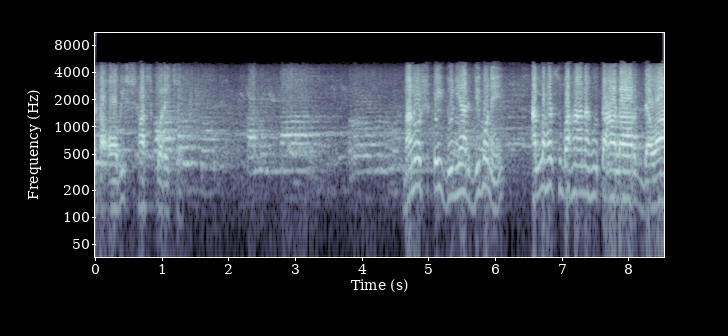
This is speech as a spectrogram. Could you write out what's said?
এটা অবিশ্বাস করেছে। মানুষ এই দুনিয়ার জীবনে আল্লাহ সুবাহ দেওয়া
